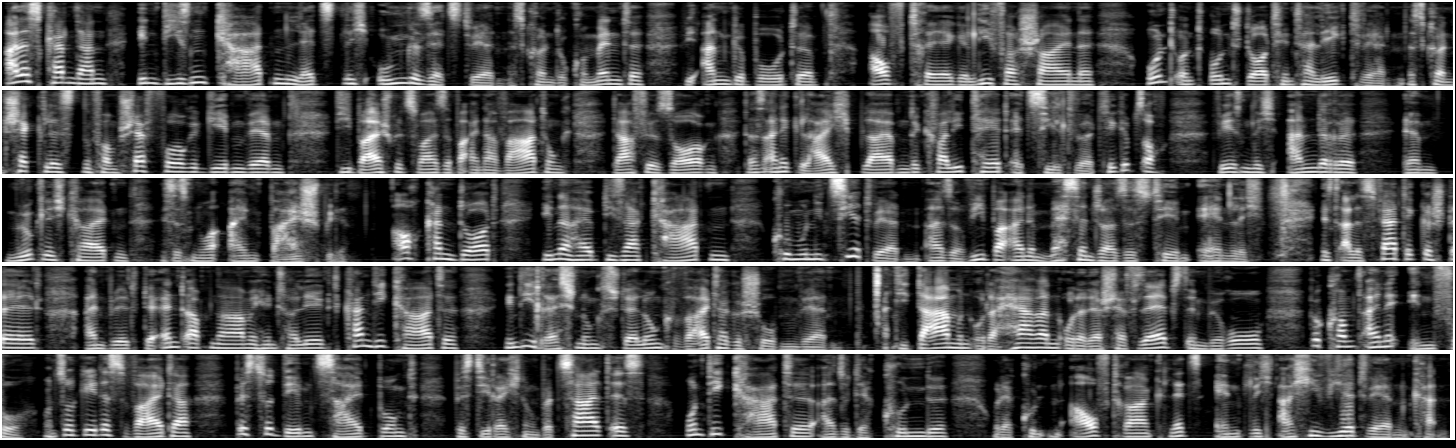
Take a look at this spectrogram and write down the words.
Alles kann dann in diesen Karten letztlich umgesetzt werden. Es können Dokumente wie Angebote, Aufträge, Lieferscheine und, und, und dort hinterlegt werden. Es können Checklisten vom Chef vorgegeben werden, die beispielsweise bei einer Wartung dafür sorgen, dass eine gleichbleibende Qualität erzielt wird. Hier gibt es auch wesentlich andere ähm, Möglichkeiten. Es ist nur ein Beispiel. Auch kann dort innerhalb dieser Karten kommuniziert werden, also wie bei einem Messenger-System ähnlich. Ist alles fertiggestellt, ein Bild der Endabnahme hinterlegt, kann die Karte in die Rechnungsstellung weitergeschoben werden. Die Damen oder Herren oder der Chef selbst im Büro bekommt eine Info und so geht es weiter bis zu dem Zeitpunkt, bis die Rechnung bezahlt ist und die Karte, also der Kunde oder der Kundenauftrag, letztendlich archiviert werden kann.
